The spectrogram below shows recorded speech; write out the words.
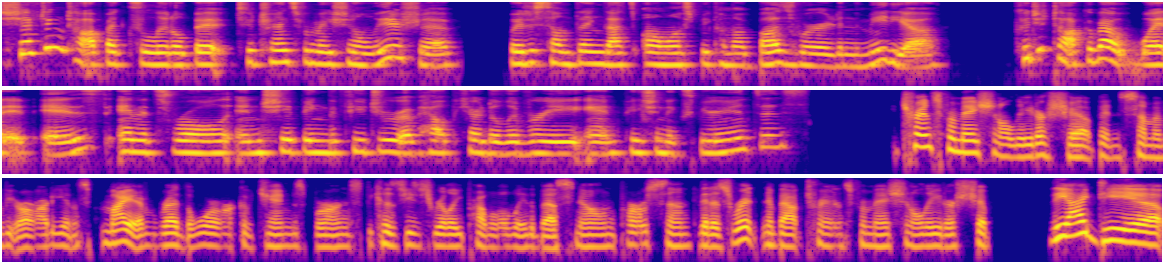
Shifting topics a little bit to transformational leadership, which is something that's almost become a buzzword in the media, could you talk about what it is and its role in shaping the future of healthcare delivery and patient experiences? Transformational leadership, and some of your audience might have read the work of James Burns because he's really probably the best known person that has written about transformational leadership. The idea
